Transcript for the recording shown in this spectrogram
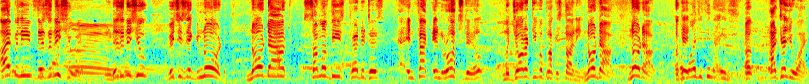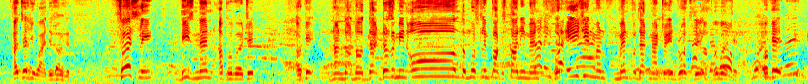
I believe there's an issue. Here. There's an issue which is ignored. No doubt, some of these predators, in fact, in Rochdale, majority were Pakistani. No doubt, no doubt. Okay. Why do you think that is? Uh, I'll tell you why. I'll tell you why. This is Firstly, these men are perverted. Okay, no, no, no, that doesn't mean all the Muslim Pakistani men or Asian men, men for that matter in Rochdale are perverted. Okay,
